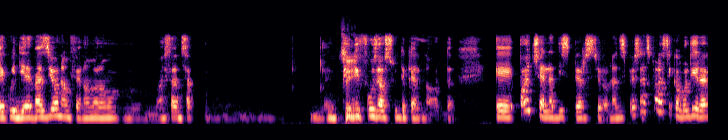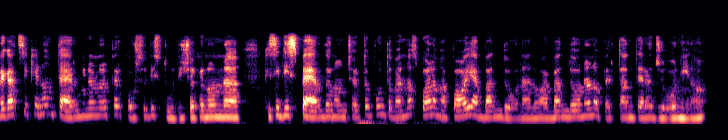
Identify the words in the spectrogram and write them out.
e quindi l'evasione è un fenomeno mm, abbastanza mm, più Sì. diffuso al sud che al nord. E poi c'è la dispersione. La dispersione scolastica vuol dire ragazzi che non terminano il percorso di studi, cioè che, non, che si disperdono a un certo punto, vanno a scuola, ma poi abbandonano, abbandonano per tante ragioni, no?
